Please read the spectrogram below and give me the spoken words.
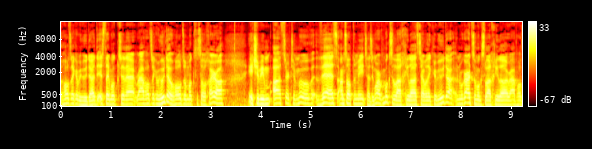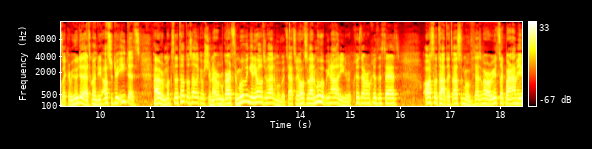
holds like a Yehuda. The Islam muksa that Rav holds like a Yehuda holds a muksa salachera. It should be usher to move this unsalted meat. Says Gemara muksa lachila sarv like Yehuda. In regards to muksa lachila, Rav holds like a Yehuda. That's going to be usher to eat this. However, muksa total sarv like In regards to moving it, he holds you allowed to move it. So that's why he holds you allowed to move it. But you're not allowed to eat it. Rav Chisda says. Also tata, it's also move. It says Bar went to Bar. He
